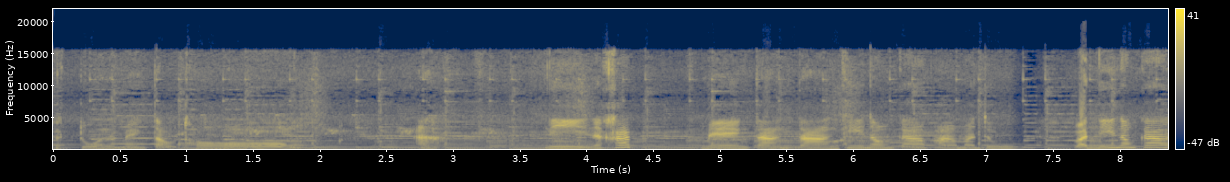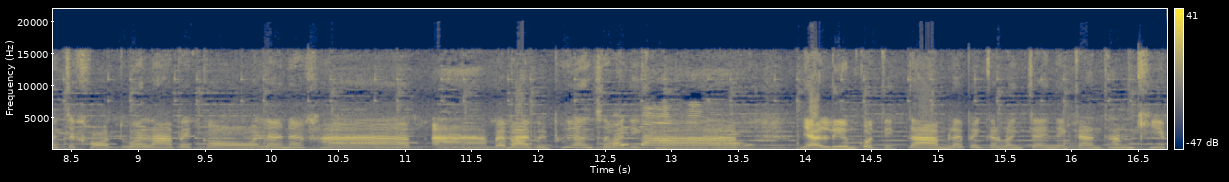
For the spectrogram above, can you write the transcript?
สักตัวเลยแมงเต่าทองอะนี่นะครับ แมงต่างๆที่น้องก้าวพามาดู วันนี้น้องก้าวจะขอตัวลาไปก่อนแล้วนะครับ อ่าบ๊ายบายเพื่อนๆสวัสดีครับ อย่าลืมกดติดตามและเป็นกำลังใจในการทำคลิป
